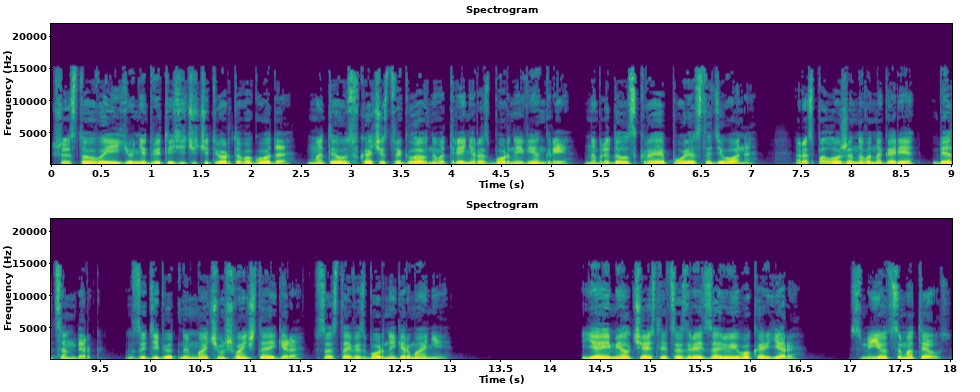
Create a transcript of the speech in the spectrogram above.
6 июня 2004 года Матеус в качестве главного тренера сборной Венгрии наблюдал с края поля стадиона, расположенного на горе Бетценберг, за дебютным матчем Швайнштайгера в составе сборной Германии. Я имел честь лицезреть зарю его карьеры, Смеется Матеус.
